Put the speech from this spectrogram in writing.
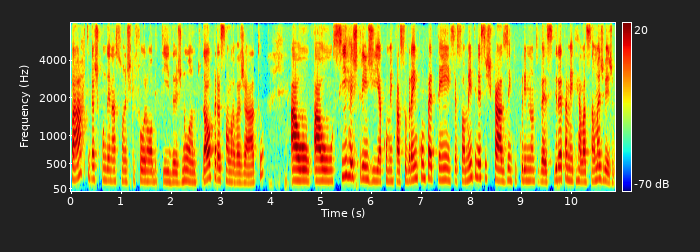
parte das condenações que foram obtidas no âmbito da Operação Lava Jato, ao, ao se restringir a comentar sobre a incompetência somente nesses casos em que o crime não tivesse diretamente relação, mas vejam,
